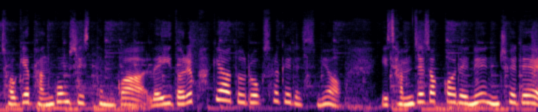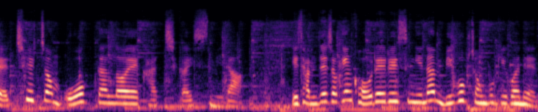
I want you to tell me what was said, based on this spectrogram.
적의 방공 시스템과 레이더를 파괴하도록 설계됐으며 이 잠재적 거래는 최대 7.5억 달러의 가치가 있습니다. 이 잠재적인 거래를 승인한 미국 정부기관은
